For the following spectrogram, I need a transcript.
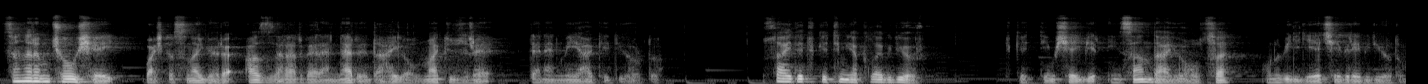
Sanırım çoğu şey başkasına göre az zarar verenler de dahil olmak üzere denenmeyi hak ediyordu. Bu sayede tüketim yapılabiliyor. Tükettiğim şey bir insan dahi olsa onu bilgiye çevirebiliyordum.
